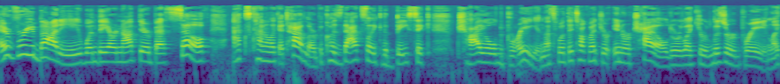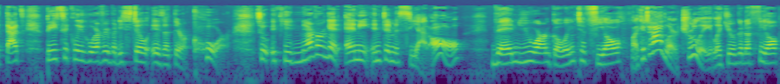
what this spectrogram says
Everybody, when they are not their best self, acts kind of like a toddler because that's like the basic child brain. That's what they talk about your inner child or like your lizard brain. Like that's basically who everybody still is at their core. So if you never get any intimacy at all, then you are going to feel like a toddler, truly. Like you're going to feel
